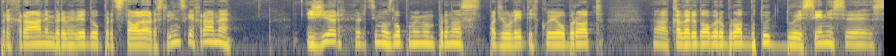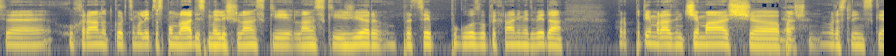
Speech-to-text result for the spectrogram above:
prehrane, vedel, predstavlja rastlinske hrane. Žir, recimo, zelo pomemben pri nas, pač v letih, ko je obrod. Kadar je dober obrod, bo tudi do jeseni se, se ohranil. Tako recimo letos pomladi smo imeli še lanski, lanski žir, predvsej pogosto v prehrani medveda. potem razen, če imaš uh, pač rastlinske.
